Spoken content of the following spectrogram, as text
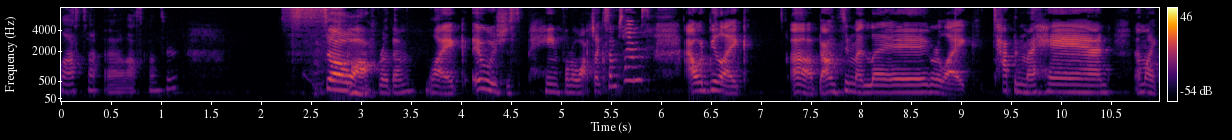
last time, uh, last concert. So off rhythm, like it was just painful to watch. Like sometimes I would be like uh, bouncing my leg or like tapping my hand. I'm like,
